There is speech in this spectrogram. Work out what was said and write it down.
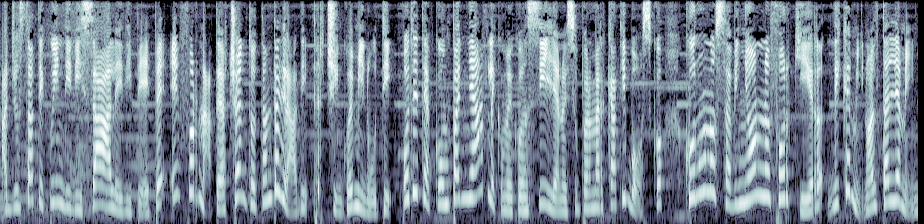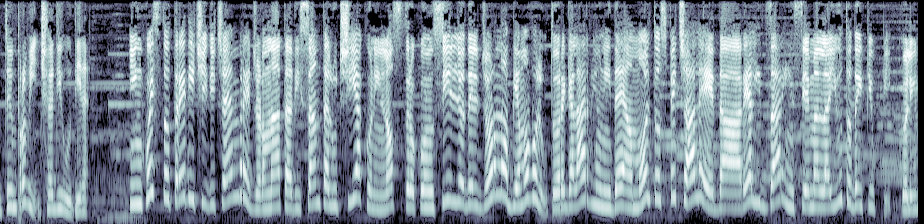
Aggiustate quindi di sale e di pepe e infornate a 180 gradi per 5 minuti. Potete accompagnarle, come consigliano i supermercati Bosco, con uno Savignon Forkir di Camino al Tagliamento in provincia di Udine. In questo 13 dicembre, giornata di Santa Lucia, con il nostro consiglio del giorno abbiamo voluto regalarvi un'idea molto speciale da realizzare insieme all'aiuto dei più piccoli.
